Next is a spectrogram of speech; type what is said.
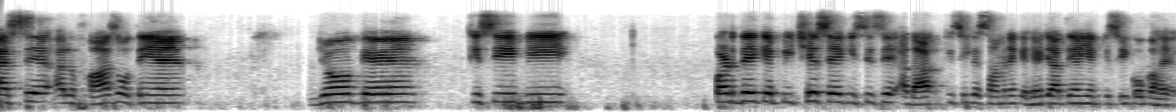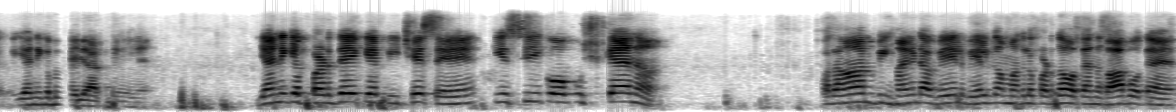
ऐसे अल्फाज होते हैं जो कि किसी भी पर्दे के पीछे से किसी से अदा, किसी के सामने कहे जाते हैं या किसी को कहे, यानी कि बताए जाते हैं यानी कि पर्दे के पीछे से किसी को कुछ कहना। From behind a veil veil का मतलब पर्दा होता है, नकाब होता है।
